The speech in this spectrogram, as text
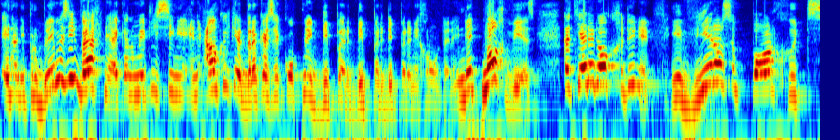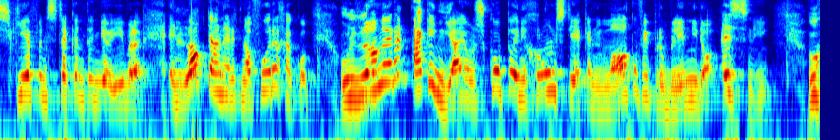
en dan die probleem is nie weg nie. Hy kan hom net nie sien nie en elke keer druk hy sy kop net dieper, dieper, dieper in die grond in. En dit mag wees dat jy dit dalk gedoen het. Jy weet daar's 'n paar goed skeef en stikkend in jou huwelik huwelik. En lockdown het dit na vore gekom. Hoe langer ek en jy ons koppe in die grond steek en maak of die probleem nie daar is nie, hoe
